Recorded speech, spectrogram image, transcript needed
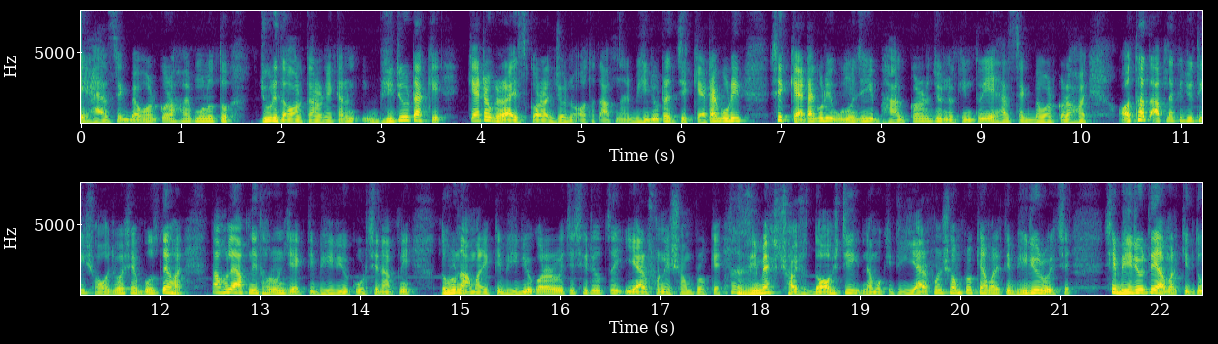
এই হ্যাশট্যাগ ব্যবহার করা হয় মূলত জুড়ে দেওয়ার কারণে, কারণ ভিডিওটাকে ক্যাটাগরাইজ করার জন্য, অর্থাৎ আপনার ভিডিওটার যে ক্যাটাগরি সেই ক্যাটাগরি অনুযায়ী ভাগ করার জন্য কিন্তু এই হ্যাশট্যাগ ব্যবহার করা হয়। অর্থাৎ আপনাকে যদি সহজ ভাষায় বুঝতে হয়, তাহলে আপনি ধরুন যে একটি ভিডিও করছেন, আপনি ধরুন আমার একটি ভিডিও করা রয়েছে, সেটি হচ্ছে ইয়ারফোনের সম্পর্কে। জিম্যাক্স ছয়শো দশ ডি নামক একটি ইয়ারফোন সম্পর্কে আমার একটি ভিডিও রয়েছে। সেই ভিডিওতে আমার কিন্তু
